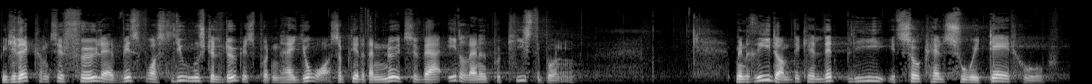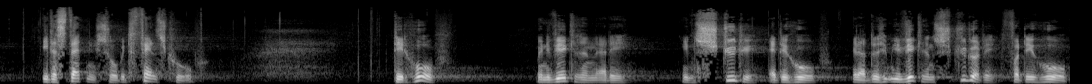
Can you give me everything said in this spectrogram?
Vi kan let komme til at føle, at hvis vores liv nu skal lykkes på den her jord, så bliver der da nødt til at være et eller andet på kistebunden. Men rigdom, det kan let blive et såkaldt surrogathåb. Et erstatningshåb, et falsk håb. Det er et håb, men i virkeligheden er det en skygge af det håb. Eller det, i virkeligheden skygger det for det håb,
